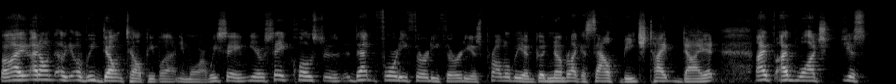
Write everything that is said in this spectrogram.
But I, I don't. uh, We don't tell people that anymore. We say you know stay close to that 40, 30, 30 is probably a good number, like a South Beach type diet. I've I've watched just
